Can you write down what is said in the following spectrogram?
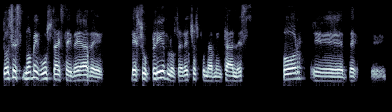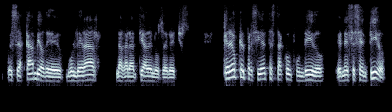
Entonces, no me gusta esta idea de, suplir los derechos fundamentales por, eh, pues a cambio de vulnerar la garantía de los derechos. Creo que el presidente está confundido en ese sentido.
